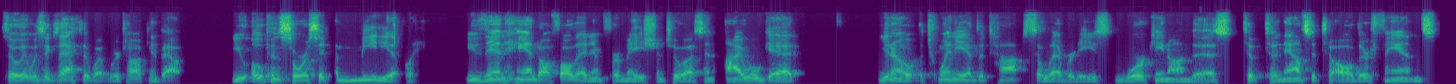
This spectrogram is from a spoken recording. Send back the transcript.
So it was exactly what we're talking about. You open source it immediately. You then hand off all that information to us, and I will get, you know, 20 of the top celebrities working on this to, to announce it to all their fans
